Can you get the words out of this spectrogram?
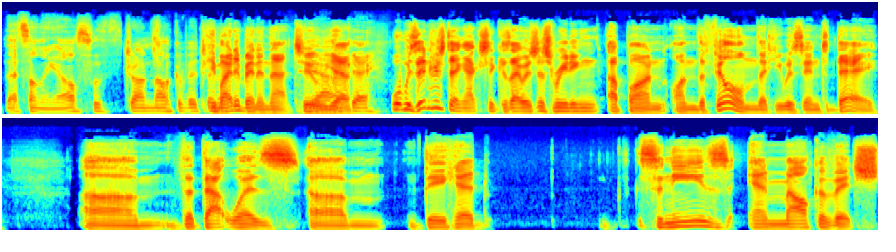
That's something else with John Malkovich. he might have been in that too. Yeah, Yeah. okay. What was interesting actually, because I was just reading up on on the film that he was in today, um, that that was um, they had Sinise and Malkovich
